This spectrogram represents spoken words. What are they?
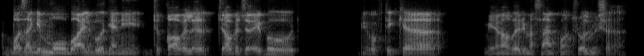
باز اگه موبایل بود یعنی قابل جابجایی بود می‌گفتی که یه مقداری مثلا کنترل میشه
